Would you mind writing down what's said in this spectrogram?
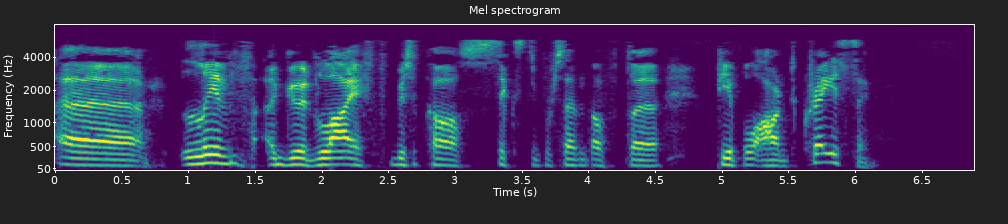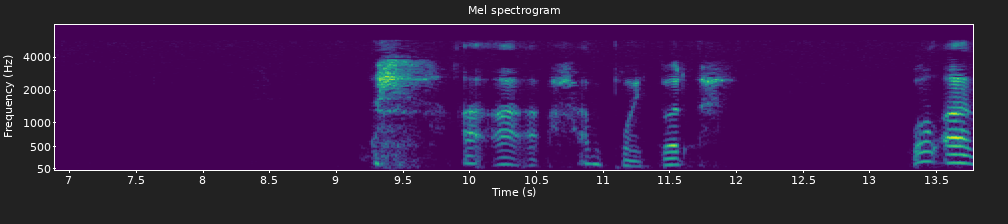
uh, live a good life because sixty percent of the people aren't crazy. I, I, I have a point, but well, uh,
